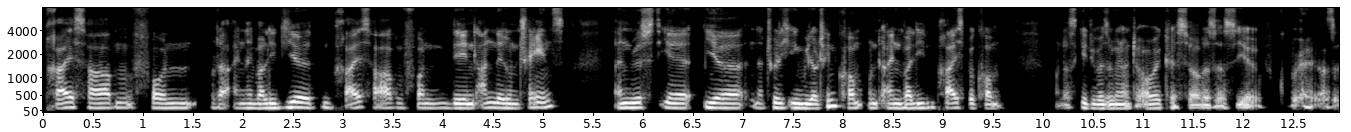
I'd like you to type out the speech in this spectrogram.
Preis haben von oder einen validierten Preis haben von den anderen Chains, dann müsst ihr ihr natürlich irgendwie dorthin kommen und einen validen Preis bekommen. Und das geht über sogenannte Oracle Services. Also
